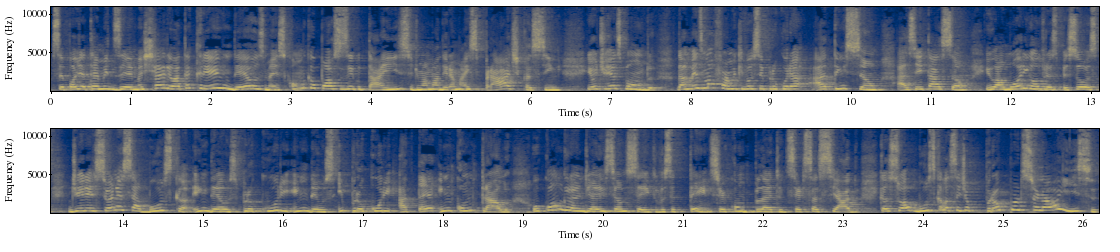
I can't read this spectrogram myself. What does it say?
Você pode até me dizer, mas Shelly, eu até creio em Deus, mas como que eu posso executar isso de uma maneira mais prática assim? E eu te respondo, da mesma forma que você procura atenção, aceitação e o amor em outras pessoas, direcione essa busca em Deus, procure em Deus e procure até encontrá-lo. O quão grande é esse anseio que você tem de ser completo, de ser saciado, que a sua busca ela seja proporcional a isso.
